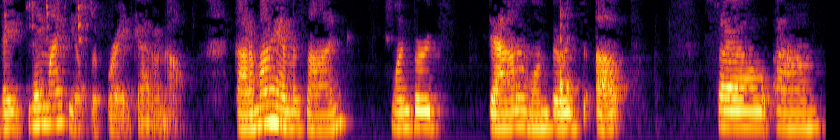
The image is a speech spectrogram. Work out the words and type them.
They, they might be able to break. I don't know. Got them on Amazon. One bird's down and one bird's up. So, um,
